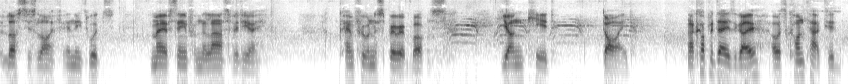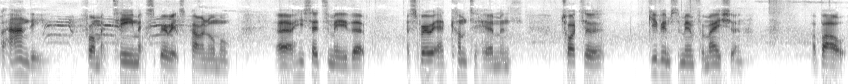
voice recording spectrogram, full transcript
that lost his life in these woods. You may have seen from the last video, came through in the spirit box, young kid died. Now, a couple of days ago, I was contacted by Andy from Team Spiritz Paranormal. Uh, he said to me that a spirit had come to him and tried to give him some information about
